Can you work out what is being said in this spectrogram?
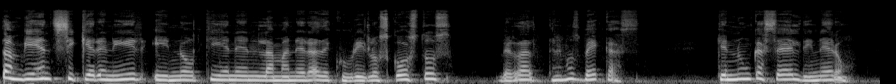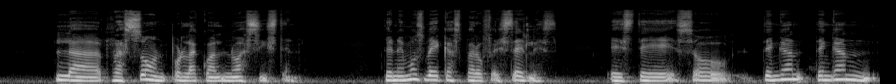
También si quieren ir y no tienen la manera de cubrir los costos, ¿verdad? Tenemos becas. Que nunca sea el dinero la razón por la cual no asisten. Tenemos becas para ofrecerles. Este, so, tengan, tengan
